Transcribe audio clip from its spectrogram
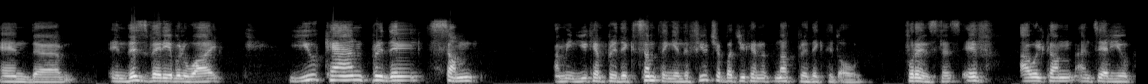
And um, in this variable y, you can predict some, I mean, you can predict something in the future, but you cannot not predict it all. For instance, if I will come and tell you,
